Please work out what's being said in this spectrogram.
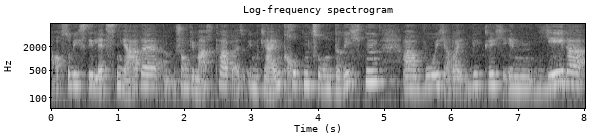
auch so wie ich es die letzten Jahre ähm, schon gemacht habe, also in Kleingruppen zu unterrichten, äh, wo ich aber wirklich in jeder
